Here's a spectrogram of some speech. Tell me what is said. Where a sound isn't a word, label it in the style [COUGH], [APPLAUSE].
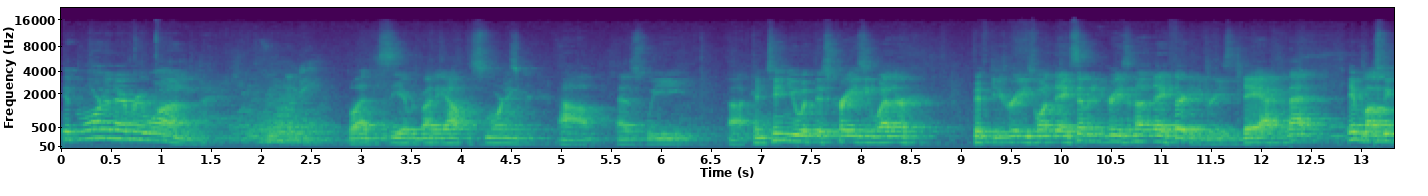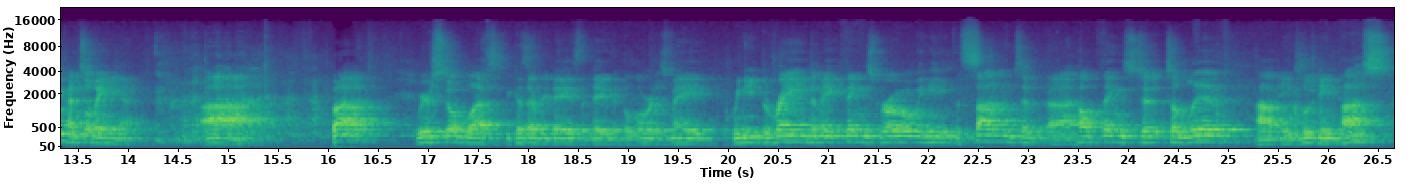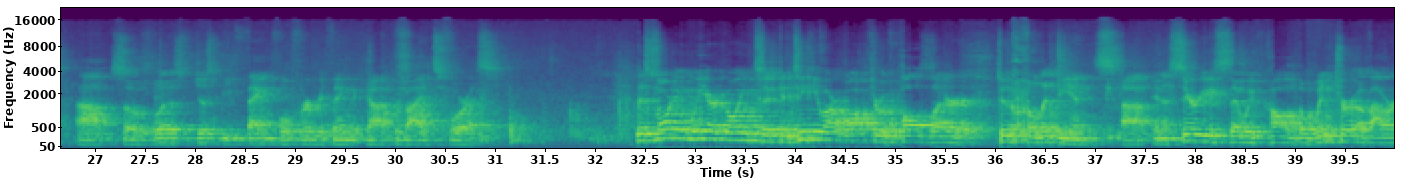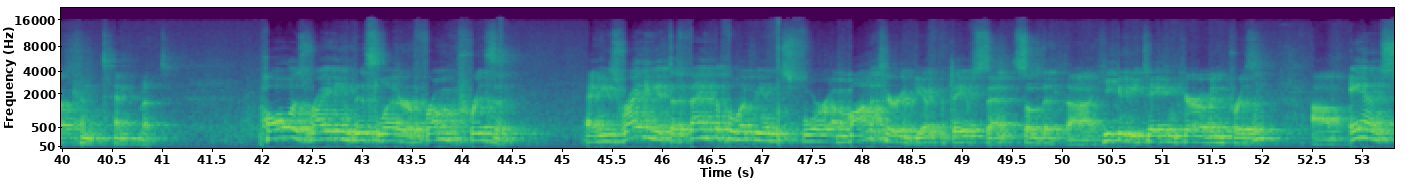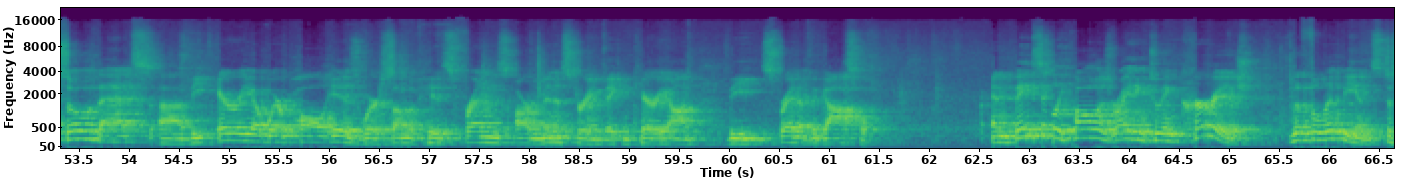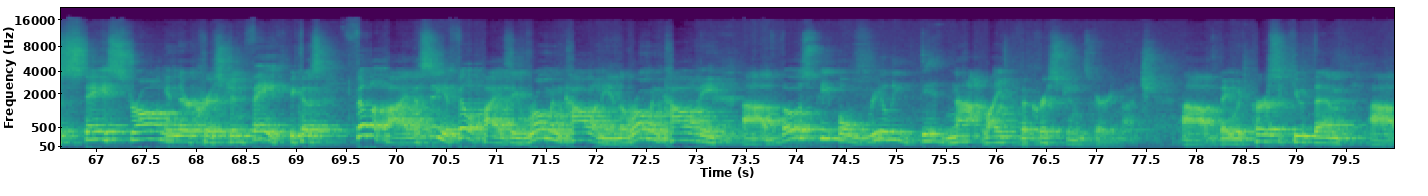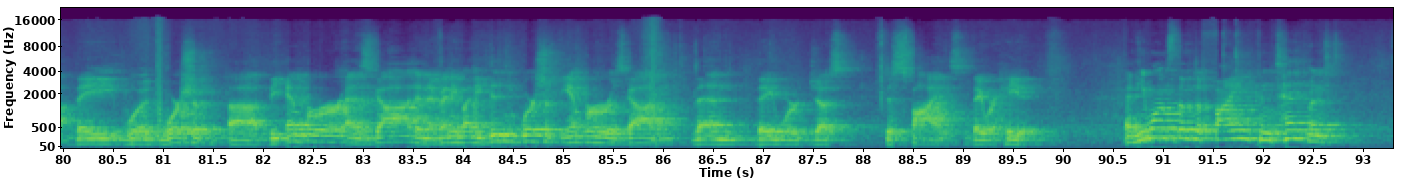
Good morning, everyone. Glad to see everybody out this morning uh, as we uh, continue with this crazy weather 50 degrees one day, 70 degrees another day, 30 degrees the day after that. It must be Pennsylvania. Uh, but we're still blessed because every day is the day that the Lord has made. We need the rain to make things grow, we need the sun to uh, help things to, to live, uh, including us. Uh, so let us just be thankful for everything that God provides for us. This morning we are going to continue our walkthrough of Paul's letter to the Philippians uh, in a series that we've called The Winter of Our Contentment. Paul is writing this letter from prison, and he's writing it to thank the Philippians for a monetary gift that they have sent so that uh, he can be taken care of in prison. Um, and so that uh, the area where Paul is, where some of his friends are ministering, they can carry on the spread of the gospel. And basically, Paul is writing to encourage the Philippians to stay strong in their Christian faith because Philippi, the city of Philippi, is a Roman colony, and the Roman colony, uh, those people really did not like the Christians very much. Uh, they would persecute them. Uh, they would worship uh, the emperor as God. And if anybody didn't worship the emperor as God, then they were just despised. They were hated. And he wants them to find contentment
